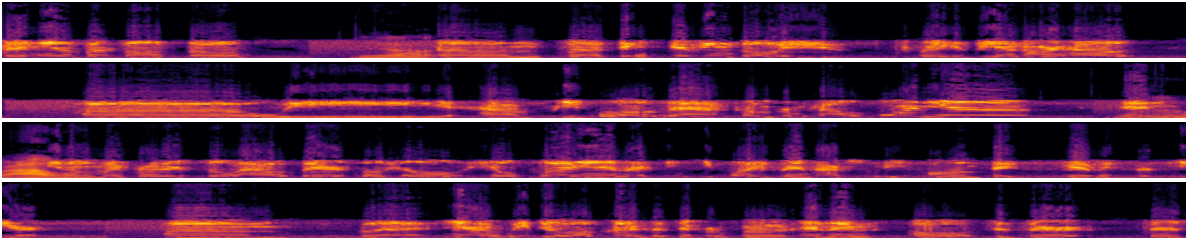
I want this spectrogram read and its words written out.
many of us also. Yeah. Um, but Thanksgiving's always crazy at our house. Uh, we have people that come from California, and Wow. you know my brother's still out there, so he'll he'll fly in. I think he flies in actually on Thanksgiving this year. Um, but yeah, we do all kinds of different food, and then oh, dessert. There's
